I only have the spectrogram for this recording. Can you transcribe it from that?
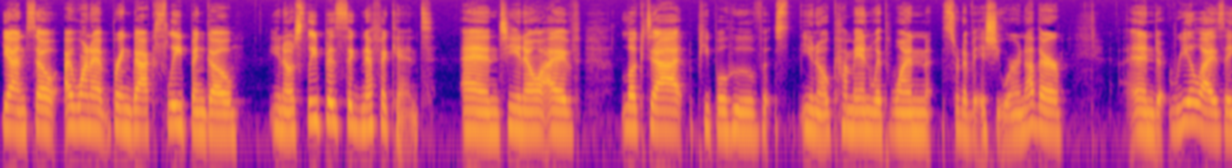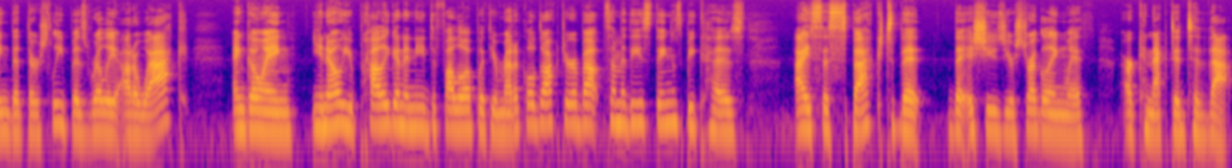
Yeah. And so I want to bring back sleep and go, you know, sleep is significant. And, you know, I've looked at people who've, you know, come in with one sort of issue or another and realizing that their sleep is really out of whack and going, you know, you're probably going to need to follow up with your medical doctor about some of these things because I suspect that the issues you're struggling with are connected to that.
